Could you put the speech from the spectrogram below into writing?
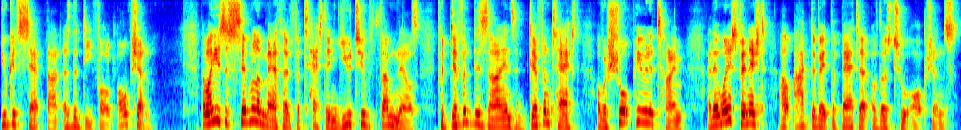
you could set that as the default option. Now I use a similar method for testing YouTube thumbnails for different designs and different text over a short period of time and then when it's finished I'll activate the better of those two options.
